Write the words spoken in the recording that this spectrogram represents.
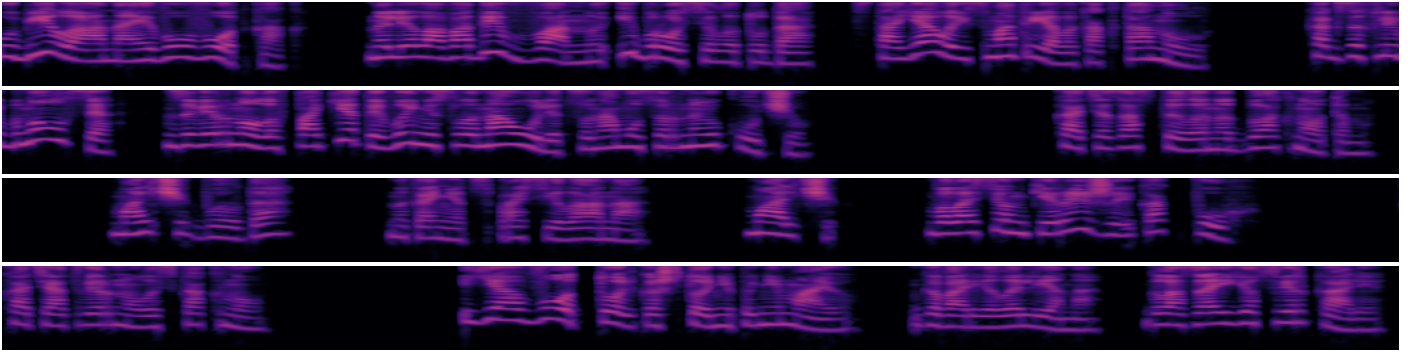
Убила она его вот как. Налила воды в ванну и бросила туда. Стояла и смотрела, как тонул. Как захлебнулся, завернула в пакет и вынесла на улицу, на мусорную кучу. Катя застыла над блокнотом. «Мальчик был, да?» — наконец спросила она. «Мальчик. Волосенки рыжие, как пух». Катя отвернулась к окну. «Я вот только что не понимаю», — говорила Лена. Глаза ее сверкали.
